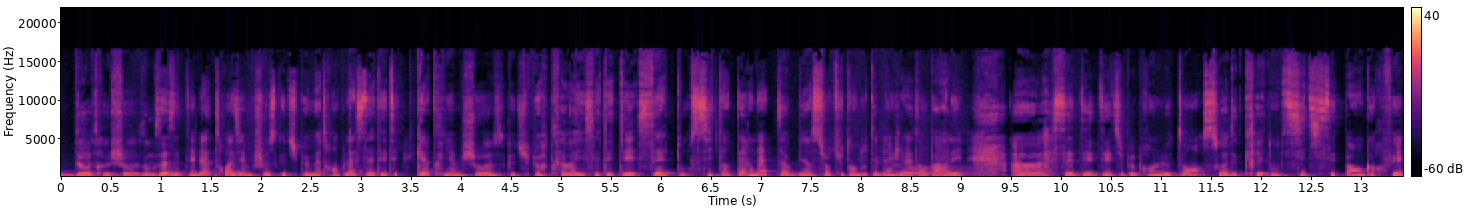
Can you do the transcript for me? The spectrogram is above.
d'autres choses. Donc ça, c'était la troisième chose que tu peux mettre en place cet été. Quatrième chose que tu peux retravailler cet été, c'est ton site internet. Bien sûr, tu t'en doutais bien que j'allais t'en parler. Euh, cet été, tu peux prendre le temps soit de créer ton site si c'est pas encore fait,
